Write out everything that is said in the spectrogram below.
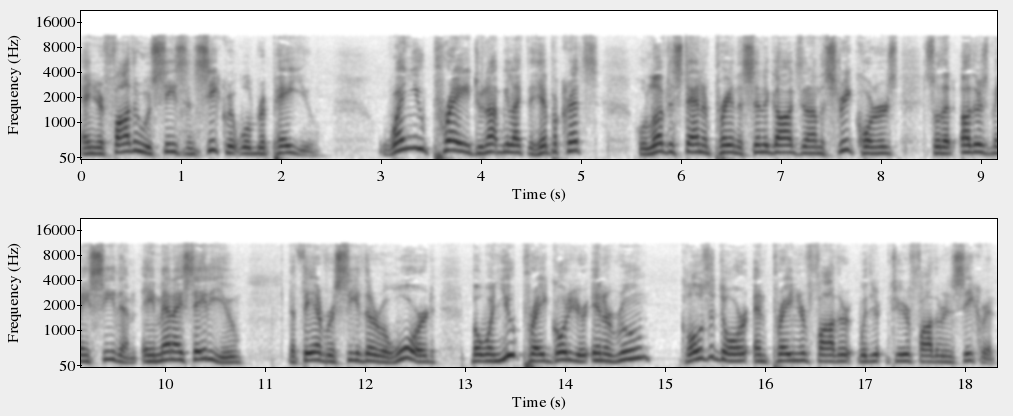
and your Father who sees in secret will repay you. When you pray, do not be like the hypocrites who love to stand and pray in the synagogues and on the street corners, so that others may see them. Amen, I say to you, that they have received their reward. But when you pray, go to your inner room, close the door, and pray in your Father with your, to your Father in secret,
